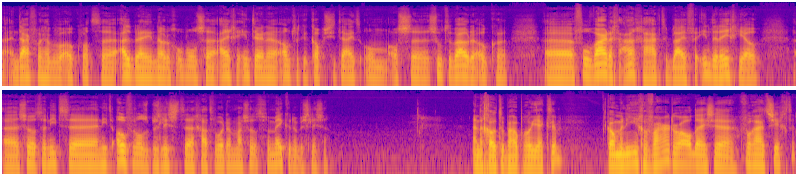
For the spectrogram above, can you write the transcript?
Nou, en daarvoor hebben we ook wat uh, uitbreiding nodig op onze eigen interne ambtelijke capaciteit om als uh, Zoete Woude ook uh, volwaardig aangehaakt te blijven in de regio. zodat er niet, niet over ons beslist gaat worden, maar zodat we mee kunnen beslissen. En de grote bouwprojecten, komen die in gevaar door al deze vooruitzichten?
